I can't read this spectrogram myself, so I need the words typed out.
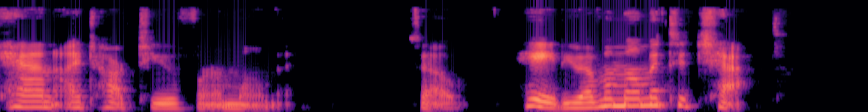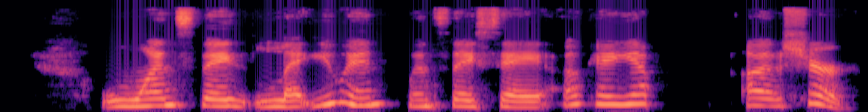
Can I talk to you for a moment? So, hey, do you have a moment to chat? Once they let you in, once they say, okay, yep, uh, sure.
